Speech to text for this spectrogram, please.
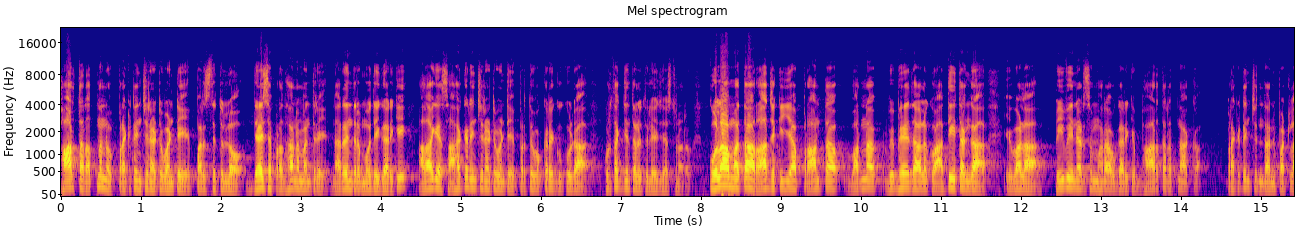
భారత రత్నను ప్రకటించినటువంటి పరిస్థితుల్లో దేశ ప్రధానమంత్రి నరేంద్ర మోదీ గారికి అలాగే సహకరించినటువంటి ప్రతి ఒక్కరికి కూడా కృతజ్ఞతలు తెలియజేస్తున్నారు. కుల మత రాజకీయ ప్రాంత వర్ణ విభేదాలకు అతీతంగా ఇవాళ పివి నరసింహారావు గారికి భారతరత్న క- ప్రకటించిన దాని పట్ల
